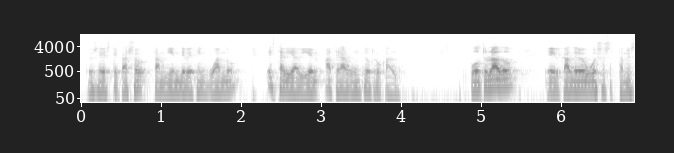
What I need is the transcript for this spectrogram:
Entonces, en este caso, también de vez en cuando estaría bien hacer algún que otro caldo. Por otro lado, el caldo de huesos también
